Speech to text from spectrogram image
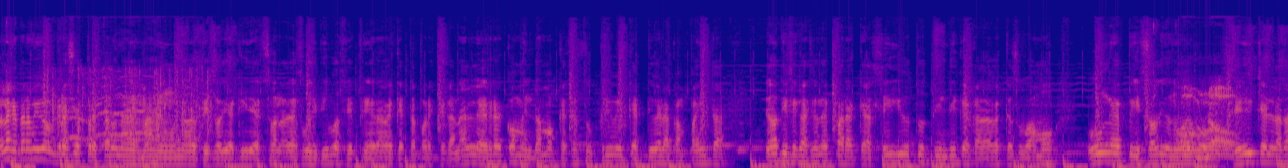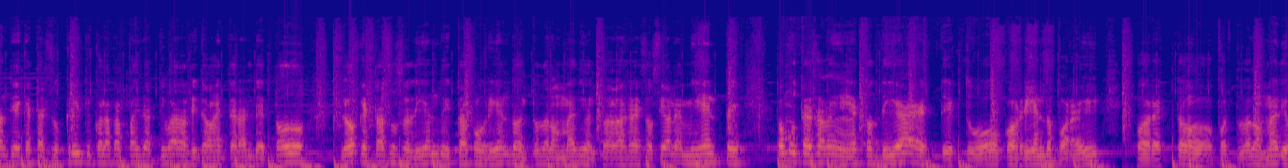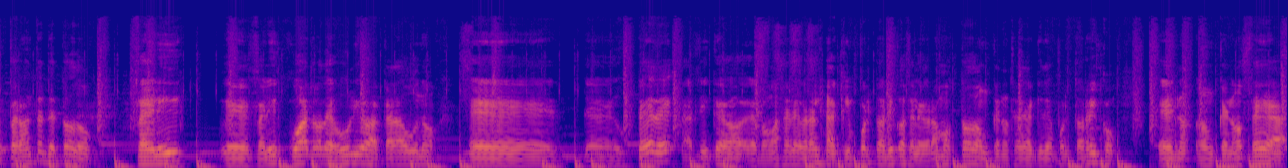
Hola, ¿qué tal amigos? Gracias por estar una vez más en un nuevo episodio aquí de Zona de Fugitivos. Si es primera vez que está por este canal, les recomendamos que se suscriba y que active la campanita de notificaciones para que así YouTube te indique cada vez que subamos un episodio nuevo. no. Sí, Charlatán tiene que estar suscrito y con la campanita activada, así te vas a enterar de todo lo que está sucediendo y está ocurriendo en todos los medios, en todas las redes sociales. Mi gente, como ustedes saben, en estos días est- estuvo corriendo por ahí, por esto, por todos los medios. Pero antes de todo, feliz eh, feliz 4 de julio a cada uno eh, de ustedes. Así que eh, vamos a celebrar. Aquí en Puerto Rico celebramos todo, aunque no sea de aquí de Puerto Rico. eh, aunque no sea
